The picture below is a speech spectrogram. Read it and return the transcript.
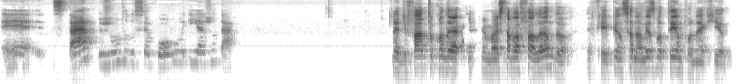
é, estar junto do seu povo e ajudar. É, de fato, quando a irmã estava falando, eu fiquei pensando ao mesmo tempo, né, que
